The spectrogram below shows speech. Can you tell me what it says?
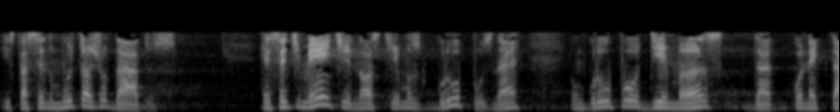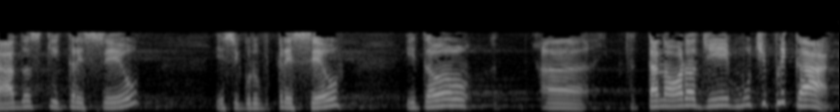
está sendo muito ajudados. Recentemente nós tínhamos grupos, né? Um grupo de irmãs da, conectadas que cresceu esse grupo cresceu, então está ah, na hora de multiplicar.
